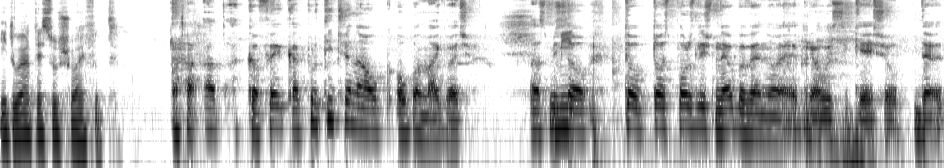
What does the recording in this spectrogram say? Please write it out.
и тогава те се ушлайфат. А, а, а кафе, как протича на Open Mic вече? Аз мисля, то, то спор лично не е обявено е при OCK Show 9.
